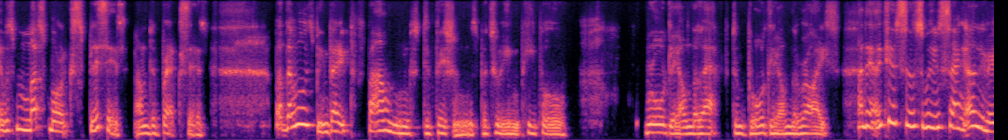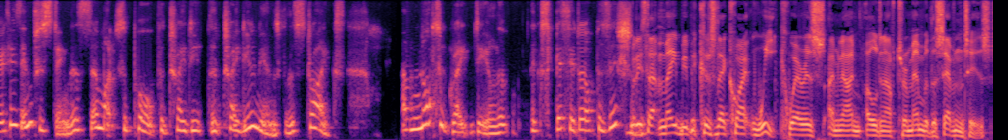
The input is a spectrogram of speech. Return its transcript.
It was much more explicit under Brexit. But there have always been very profound divisions between people broadly on the left and broadly on the right. And it is, as we were saying earlier, it is interesting. There's so much support for trade, the trade unions, for the strikes, and not a great deal of explicit opposition. But is that maybe because they're quite weak? Whereas, I mean, I'm old enough to remember the 70s.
